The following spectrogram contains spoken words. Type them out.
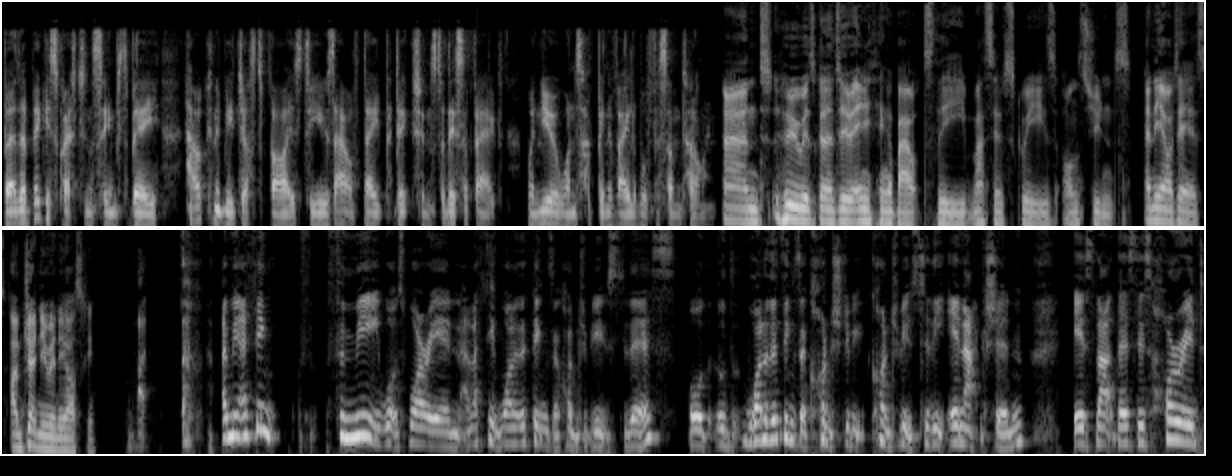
But the biggest question seems to be how can it be justified to use out of date predictions to this effect when newer ones have been available for some time? And who is going to do anything about the massive squeeze on students? Any ideas? I'm genuinely asking. I, mean, I think for me, what's worrying, and I think one of the things that contributes to this, or, one of the things that contribute contributes to the inaction, is that there's this horrid,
